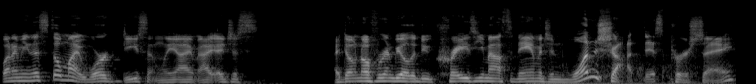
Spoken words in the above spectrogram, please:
But I mean, this still might work decently. I, I, I just. I don't know if we're going to be able to do crazy amounts of damage in one shot this per se.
